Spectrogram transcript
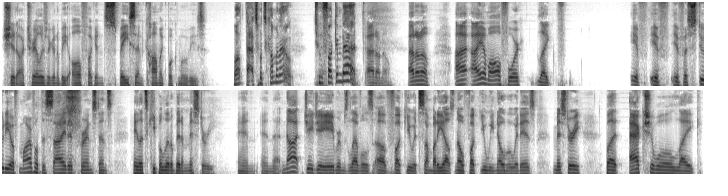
"Shit, our trailers are going to be all fucking space and comic book movies." Well, that's what's coming out. Too fucking bad. I don't know. I don't know. I I am all for like if if if a studio, if Marvel decided, for instance, hey, let's keep a little bit of mystery and and that not J.J. Abrams levels of fuck you, it's somebody else. No, fuck you, we know who it is. Mystery, but actual like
